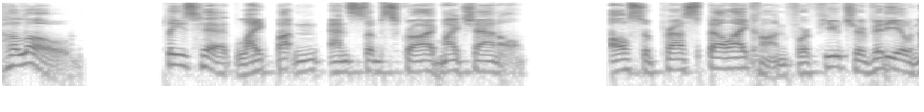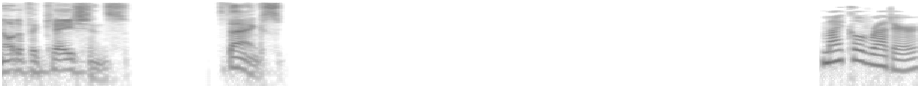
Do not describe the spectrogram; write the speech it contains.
Hello. Please hit like button and subscribe my channel. Also press bell icon for future video notifications. Thanks. Michael Rutter,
